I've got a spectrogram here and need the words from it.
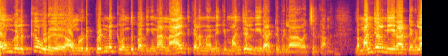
அவங்களுக்கு ஒரு அவங்களுடைய பெண்ணுக்கு வந்து பார்த்தீங்கன்னா ஞாயிற்றுக்கிழமை அன்னைக்கு மஞ்சள் நீராட்டு விழா வச்சுருக்காங்க. இந்த மஞ்சள் நீராட்டு விழா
